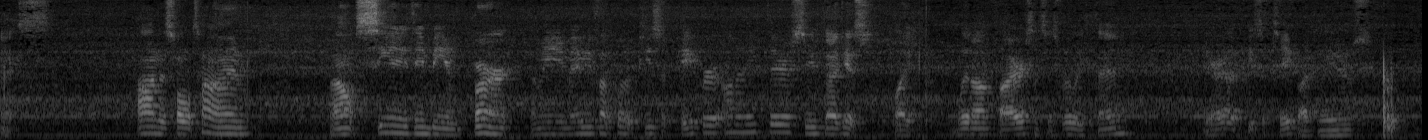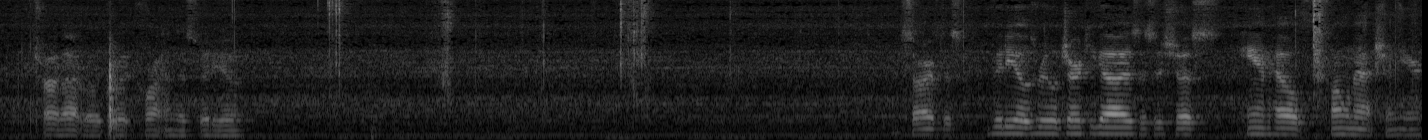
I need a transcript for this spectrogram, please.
It's on this whole time. I don't see anything being burnt. I mean, maybe if I put a piece of paper underneath there, see if that gets like lit on fire since it's really thin. Here, I got a piece of tape I can use. Try that really quick before I end this video. Sorry if this video is real jerky, guys. This is just handheld phone action here.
